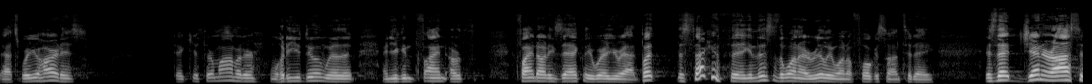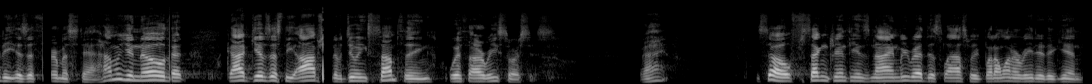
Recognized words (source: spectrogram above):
that's where your heart is. Take your thermometer. What are you doing with it? And you can find, find out exactly where you're at. But the second thing, and this is the one I really want to focus on today, is that generosity is a thermostat. How many of you know that God gives us the option of doing something with our resources? Right? So, 2 Corinthians 9, we read this last week, but I want to read it again.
